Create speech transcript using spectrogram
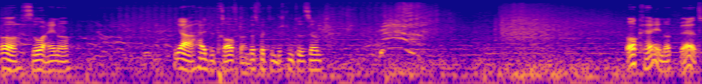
Oh, so einer. Ja, haltet drauf da. Das wird ihn bestimmt interessieren. Okay, not bad.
